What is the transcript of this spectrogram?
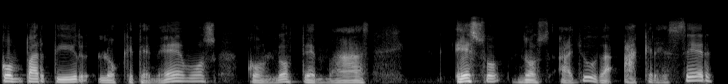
compartir lo que tenemos con los demás. Eso nos ayuda a crecer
